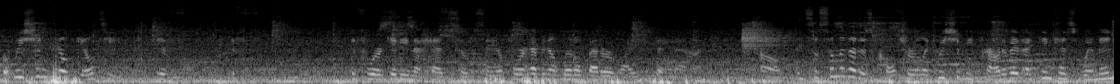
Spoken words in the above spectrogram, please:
but we shouldn't feel guilty if, if, if we're getting ahead, so to say, if we're having a little better life than that. Um, and so some of that is cultural. Like we should be proud of it. I think as women,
